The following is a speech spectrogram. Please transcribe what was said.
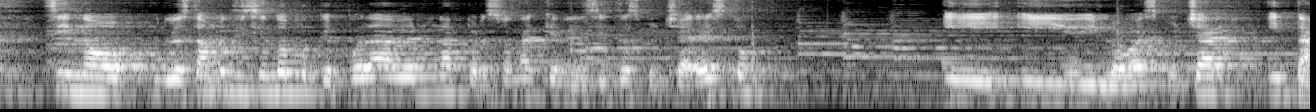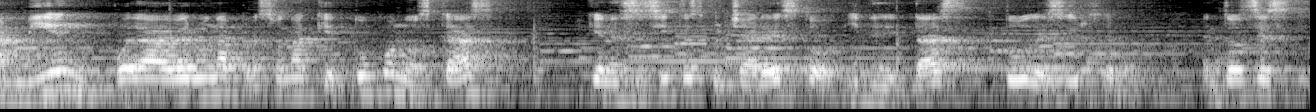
Sino lo estamos diciendo porque puede haber una persona que necesita escuchar esto y, y lo va a escuchar. Y también puede haber una persona que tú conozcas que necesita escuchar esto y necesitas tú decírselo. Entonces,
